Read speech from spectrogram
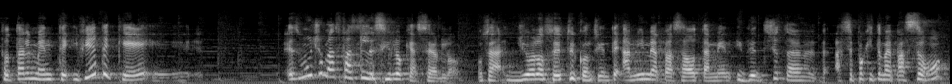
Totalmente. Y fíjate que eh, es mucho más fácil decirlo que hacerlo. O sea, yo lo sé, estoy consciente. A mí me ha pasado también. Y de hecho, hace poquito me pasó.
